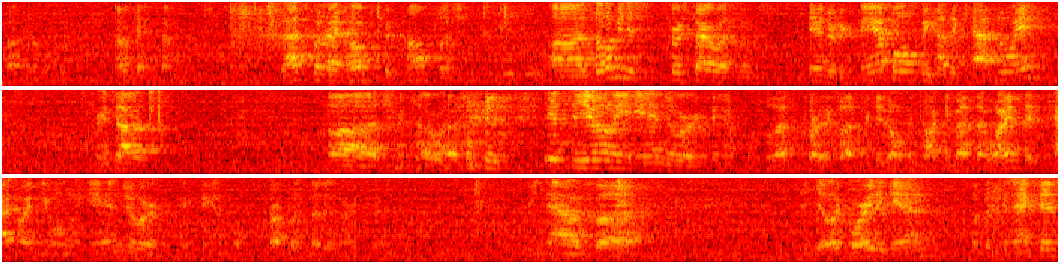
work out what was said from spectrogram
about minimal surfaces. Okay, so that's what I hope to accomplish. Uh, so let me just first start with some standard examples. We have the catenoid. Turns out, uh, turns out what? it's the only annular example. So that's part of the classification. I'll be talking about that. Why is the catenoid the only annular example properly embedded in our experience? We have uh, the helicoid again, simply connected.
